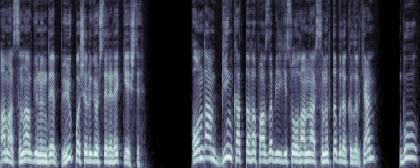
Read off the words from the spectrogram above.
ama sınav gününde büyük başarı göstererek geçti. Ondan bin kat daha fazla bilgisi olanlar sınıfta bırakılırken, bu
